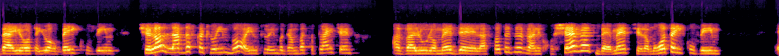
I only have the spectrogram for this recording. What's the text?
בעיות, היו הרבה עיכובים, שלא, לאו דווקא תלויים בו, היו תלויים גם ב-supply chain, אבל הוא לומד uh, לעשות את זה, ואני חושבת באמת שלמרות העיכובים, uh,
